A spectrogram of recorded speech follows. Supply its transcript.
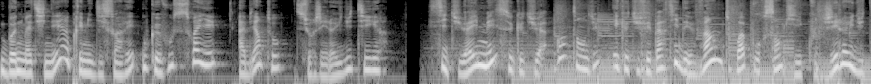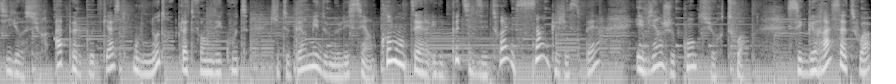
Bonne matinée, après-midi, soirée, où que vous soyez. À bientôt sur J'ai l'œil du tigre. Si tu as aimé ce que tu as entendu et que tu fais partie des 23% qui écoutent J'ai l'œil du tigre sur Apple Podcast ou une autre plateforme d'écoute qui te permet de me laisser un commentaire et des petites étoiles, 5 j'espère, eh bien je compte sur toi. C'est grâce à toi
